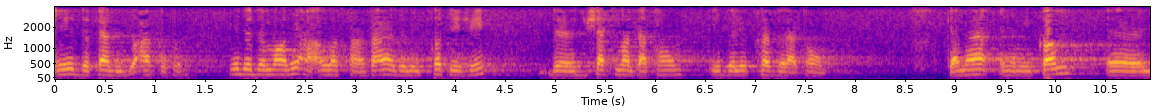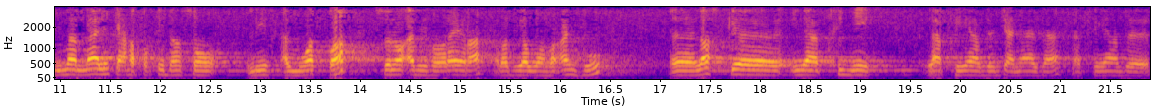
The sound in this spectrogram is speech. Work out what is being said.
et de faire du dua pour eux et de demander à Allah de les protéger de, du châtiment de la tombe et de l'épreuve de la tombe. comme euh, l'imam Malik a rapporté dans son livre Al-Muwatta, selon Abu Huraira, anhu, euh, lorsqu'il a prié la prière de janaza, la prière de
